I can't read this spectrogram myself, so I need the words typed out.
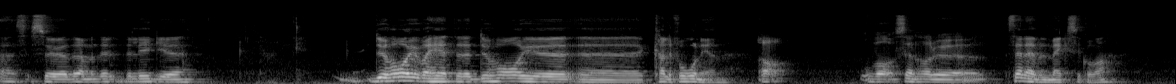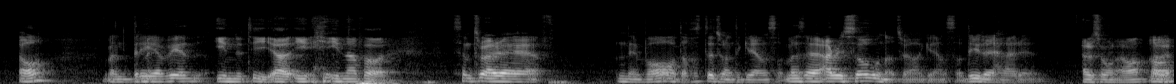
Eh, Södra, men det, det ligger... Du har ju, vad heter det? Du har ju eh, Kalifornien. Ja. Och vad, sen har du... Sen är det väl Mexiko va? Ja. Men bredvid... Inuti, ja, innanför. Sen tror jag det är Nevada, fast det tror jag inte gränsar. Men Arizona tror jag gränsar. Det är ju det här... Arizona, ja. Ja. Där,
